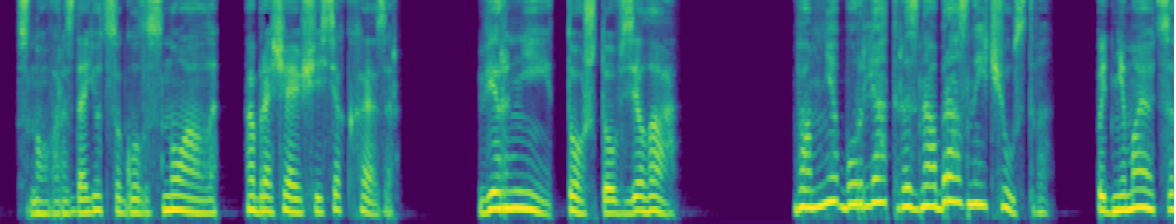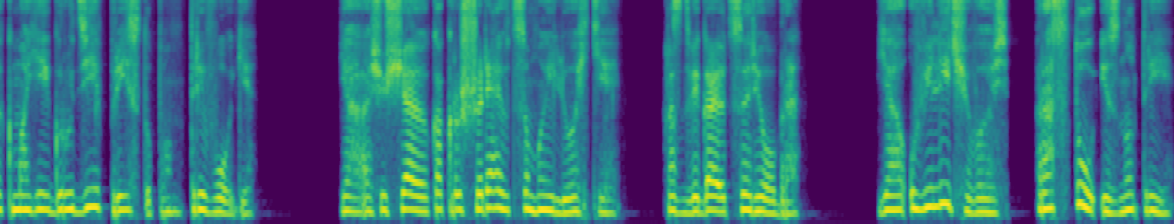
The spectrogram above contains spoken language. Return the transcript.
— снова раздается голос Нуала, обращающийся к Хезер. «Верни то, что взяла». Во мне бурлят разнообразные чувства, поднимаются к моей груди приступом тревоги. Я ощущаю, как расширяются мои легкие, раздвигаются ребра. Я увеличиваюсь, расту изнутри.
